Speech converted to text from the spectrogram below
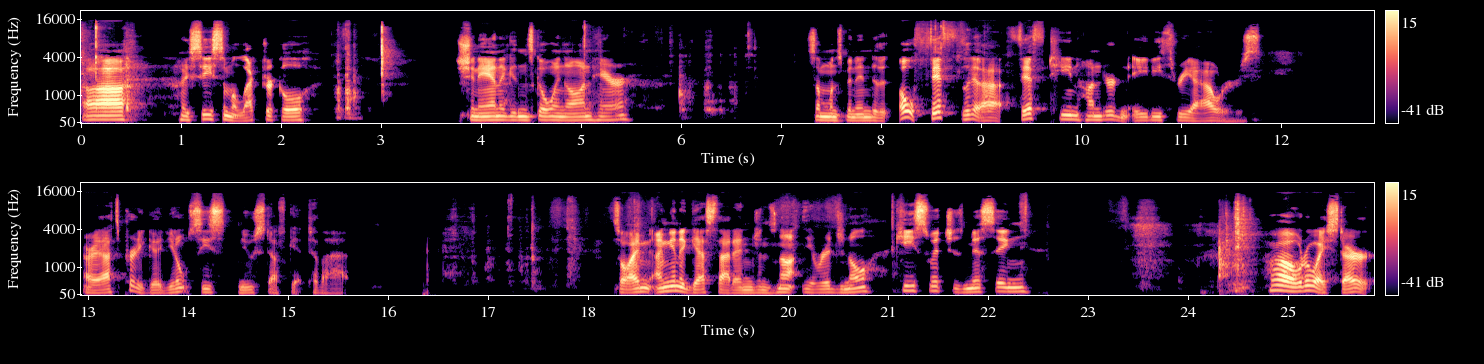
Uh, I see some electrical shenanigans going on here. Someone's been into the oh fifth. Look at that, fifteen hundred and eighty-three hours. All right, that's pretty good. You don't see new stuff get to that. So I'm I'm gonna guess that engine's not the original. Key switch is missing. Oh, where do I start?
